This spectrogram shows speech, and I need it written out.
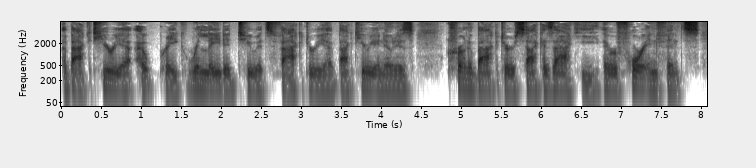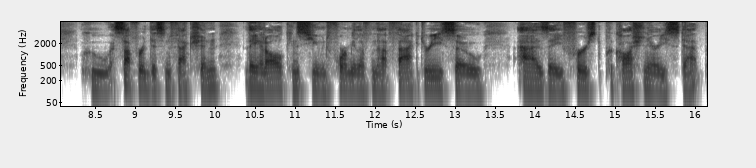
a bacteria outbreak related to its factory, a bacteria known as Cronobacter sakazakii. There were four infants who suffered this infection. They had all consumed formula from that factory. So, as a first precautionary step,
